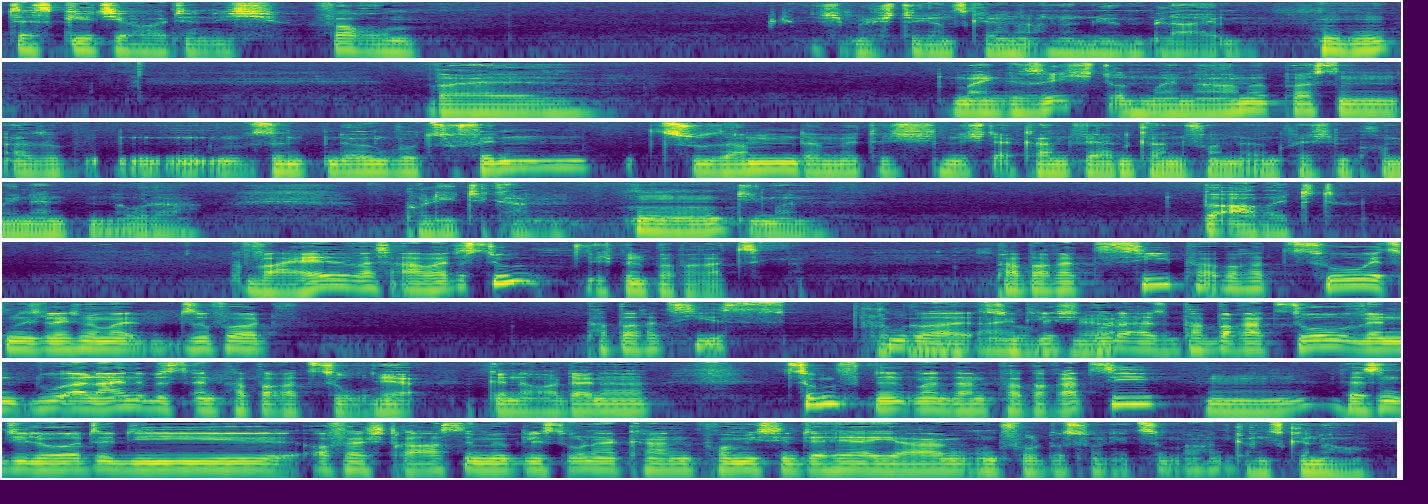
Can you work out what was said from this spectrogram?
Das geht hier heute nicht. Warum? Ich möchte ganz gerne anonym bleiben. Mhm. Weil mein Gesicht und mein Name passen, also sind nirgendwo zu finden zusammen, damit ich nicht erkannt werden kann von irgendwelchen Prominenten oder Politikern, mhm. die man bearbeitet. Weil, was arbeitest du? Ich bin Paparazzi. Paparazzi, Paparazzo, jetzt muss ich gleich nochmal sofort. Paparazzi ist Plural Paparazzo, eigentlich, ja. oder? Also Paparazzo, wenn du alleine bist, ein Paparazzo. Ja. Genau, deine Zunft nennt man dann Paparazzi. Mhm. Das sind die Leute, die auf der Straße möglichst unerkannt Promis hinterherjagen und Fotos von ihnen zu machen. Ganz genau.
